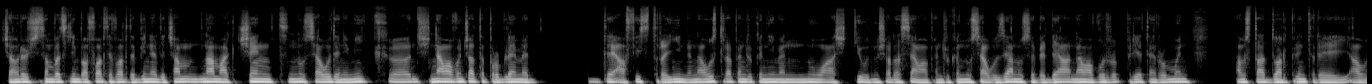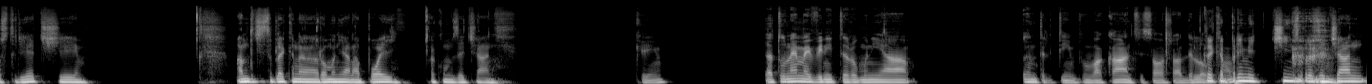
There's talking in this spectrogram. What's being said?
și am reușit să învăț limba foarte, foarte bine, deci am, n-am accent, nu se aude nimic uh, și n-am avut niciodată probleme de a fi străin în Austria, pentru că nimeni nu a știut, nu și-a dat seama, pentru că nu se auzea, nu se vedea, n-am avut prieteni români, am stat doar printre austrieci și am decis să plec în România înapoi acum 10 ani. Ok. Dar tu n-ai mai venit în România între timp, în vacanțe sau așa, deloc, Cred că nu? primii 15 ani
